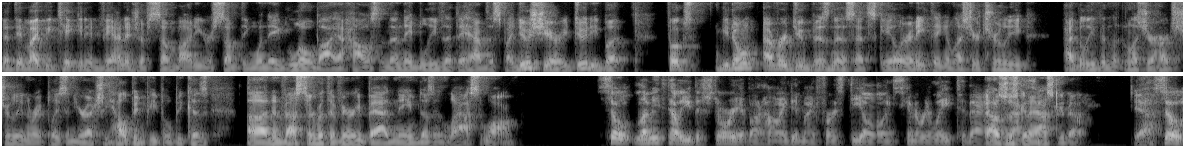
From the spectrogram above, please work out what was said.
that they might be taking advantage of somebody or something when they low buy a house, and then they believe that they have this fiduciary duty. But folks, you don't ever do business at scale or anything unless you're truly I believe in unless your heart's truly in the right place and you're actually helping people because uh, an investor with a very bad name doesn't last long. So let me tell you the story about how I did my first deal, and it's going to relate to that. I was just going to ask you that. Yeah. So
